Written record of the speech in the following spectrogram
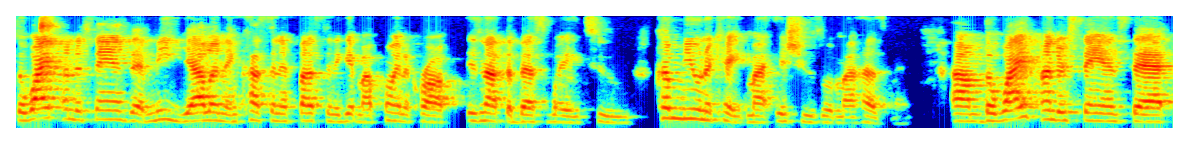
The wife understands that me yelling and cussing and fussing to get my point across is not the best way to communicate my issues with my husband. Um, the wife understands that,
